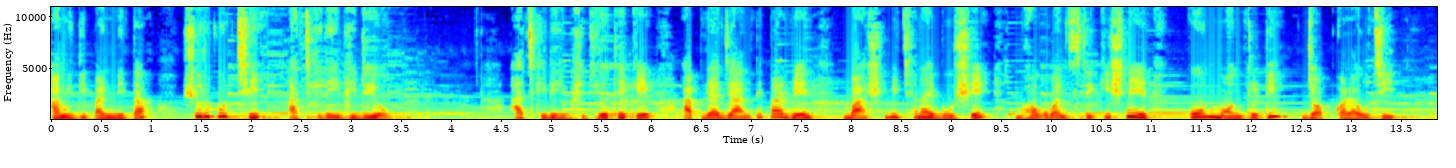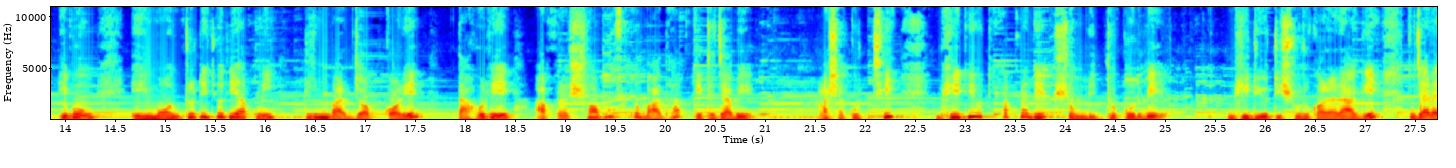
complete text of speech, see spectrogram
আমি দীপান্বিতা, শুরু করছি আজকের এই ভিডিও। আজকের এই ভিডিও থেকে আপনারা জানতে পারবেন বাসি বিছানায় বসে ভগবান শ্রীকৃষ্ণের কোন মন্ত্রটি জপ করা উচিত? এবং এই মন্ত্রটি যদি আপনি তিনবার জপ করেন, তাহলে আপনার সমস্ত বাধা কেটে যাবে। আশা করছি ভিডিওটি আপনাদের সমৃদ্ধ করবে। ভিডিওটি শুরু করার আগে যারা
